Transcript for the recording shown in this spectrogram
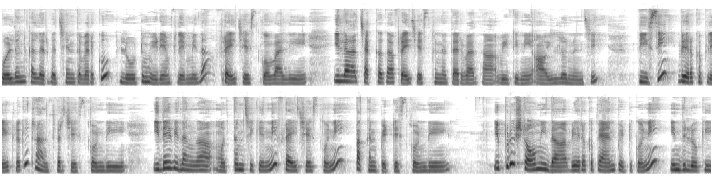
గోల్డెన్ కలర్ వచ్చేంత వరకు లోటు మీడియం ఫ్లేమ్ మీద ఫ్రై చేసుకోవాలి. ఇలా చక్కగా ఫ్రై చేసుకున్న తర్వాత వీటిని ఆయిల్లో నుంచి తీసి వేరొక ప్లేట్లోకి ట్రాన్స్ఫర్ చేసుకోండి. ఇదే విధంగా మొత్తం చికెన్ని ఫ్రై చేసుకొని పక్కన పెట్టేసుకోండి. ఇప్పుడు స్టవ్ మీద వేరొక ప్యాన్ పెట్టుకొని ఇందులోకి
